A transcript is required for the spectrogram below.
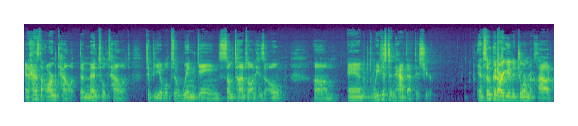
and has the arm talent, the mental talent to be able to win games sometimes on his own. Um, and we just didn't have that this year. And some could argue that Jordan McCloud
